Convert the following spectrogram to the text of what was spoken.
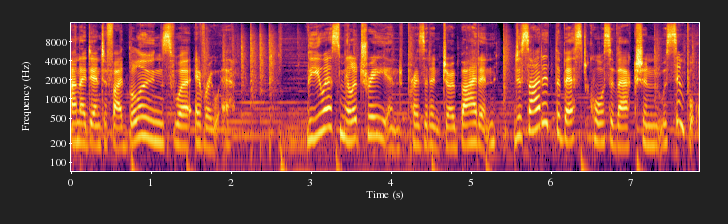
Unidentified balloons were everywhere. The US military and President Joe Biden decided the best course of action was simple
